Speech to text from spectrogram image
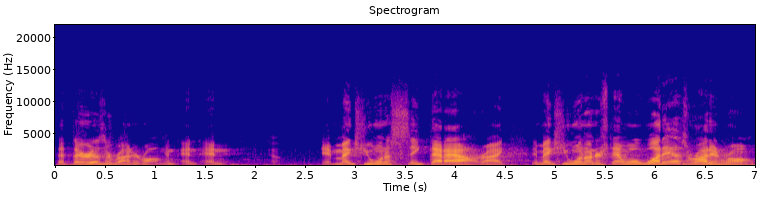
that there is a right and wrong. And, and, and it makes you want to seek that out, right? It makes you want to understand well, what is right and wrong?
